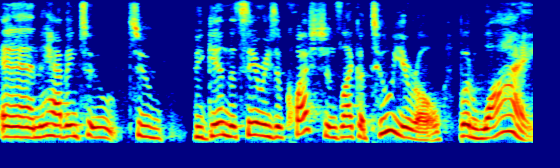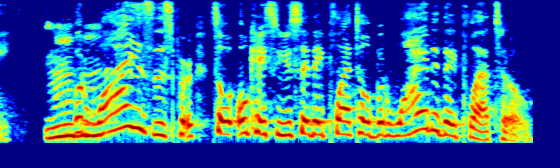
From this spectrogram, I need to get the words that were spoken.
and having to to begin the series of questions like a two-year-old. But why? Mm-hmm. but why is this per- so okay so you say they plateau but why did they plateau?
